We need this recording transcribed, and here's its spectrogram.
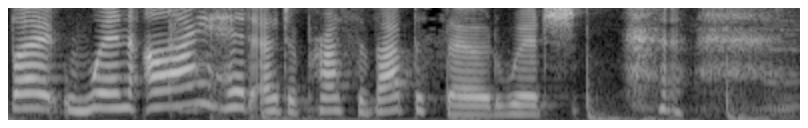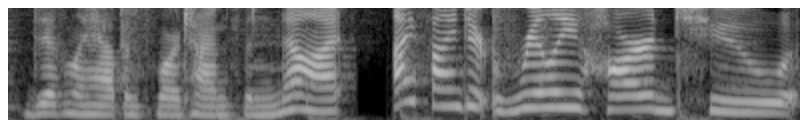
But when I hit a depressive episode, which definitely happens more times than not, I find it really hard to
